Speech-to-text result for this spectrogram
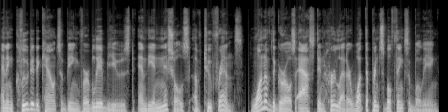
and included accounts of being verbally abused and the initials of two friends. One of the girls asked in her letter what the principal thinks of bullying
